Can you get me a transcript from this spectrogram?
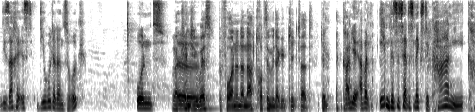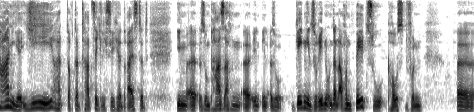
die Sache ist, die holt er dann zurück und, Oder Kenji äh, West, bevor er ihn danach trotzdem wieder gekickt hat. Kanye, aber eben, das ist ja das nächste. Kanye, Kanye, je hat doch da tatsächlich sich erdreistet, ihm äh, so ein paar Sachen, äh, in, in, also gegen ihn zu reden und dann auch ein Bild zu posten von, äh,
